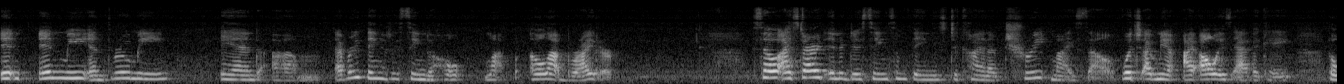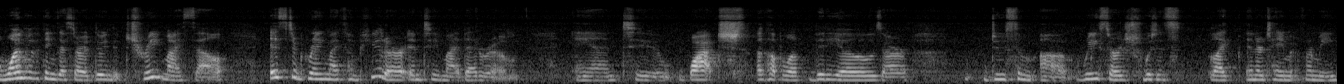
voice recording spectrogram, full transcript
in, in me and through me, and um, everything just seemed a whole lot, a whole lot brighter. So I started introducing some things to kind of treat myself, which I mean I always advocate, but one of the things I started doing to treat myself is to bring my computer into my bedroom and to watch a couple of videos or do some uh, research, which is like entertainment for me,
